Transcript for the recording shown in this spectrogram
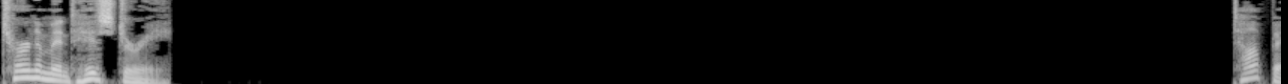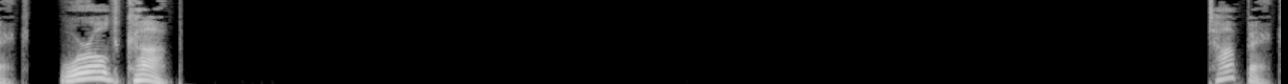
Tournament history Topic: World Cup. Topic:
